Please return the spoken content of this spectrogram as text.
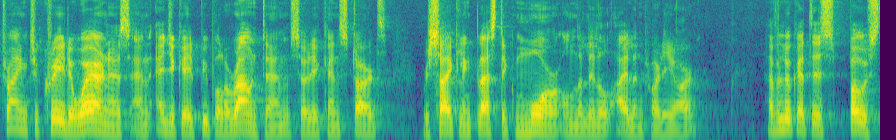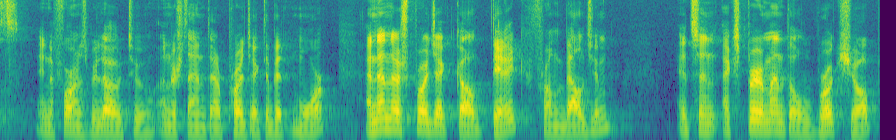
trying to create awareness and educate people around them so they can start recycling plastic more on the little island where they are. Have a look at this post in the forums below to understand their project a bit more. And then there's a project called Dirk from Belgium. It's an experimental workshop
